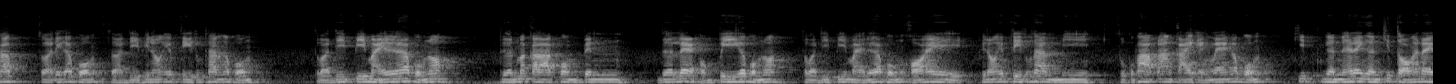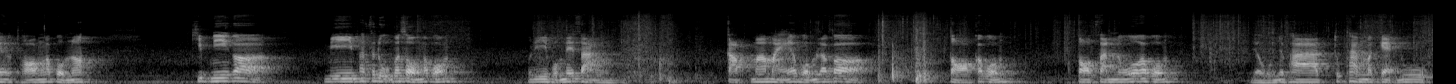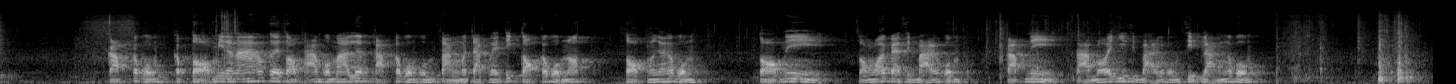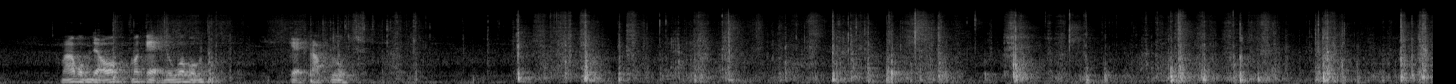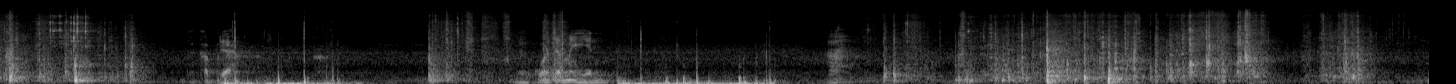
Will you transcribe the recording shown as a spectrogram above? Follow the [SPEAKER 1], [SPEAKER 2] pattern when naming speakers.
[SPEAKER 1] ครับ สวัสดีครับผม สวัสดีพี่น้อง FC ทุกท่านครับผม สวัสดีปีใหม่เลยนะครับผมเนาะ เดือนมกราคมเป็นเดือนแรกของปีครับผมเนาะ สวัสดีปีใหม่เลยครับผม ขอให้พี่น้อง FC ทุกท่านมีสุขภาพร่างกายแข็งแรงครับผม คิดเงินให้ได้เงิน คิดทองให้ได้ทองครับผมเนาะ คลิปนี้ก็มีพัสดุมาส่งครับผม พอดีผมได้สั่ง กลับมาใหม่ครับผม แล้วก็ตอกครับผม ตอกสันโนครับผม เดี๋ยวผมจะพาทุกท่านมาแกะดู กับครับผมกับตอกมีนะนะเขาเคยสอบถามผมมาเรื่องกับครับผมผมสั่งมาจากในทิกตอกครับผมเนาะตอกเหมือนกันครับผม ตอกนี่สองร้อยแปดสิบาทครับผมกับนี่สามร้อยยี่สิบาทครับผมสิหลังครับผม มาผมเดี๋ยวมาแกะดูครับผม แกะกลับดู นะครับเดี๋ยวเดี๋ยวกลัวจะไม่เห็นอะ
